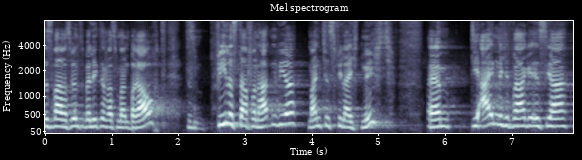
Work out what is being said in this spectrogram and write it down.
Das war, was wir uns überlegt haben, was man braucht. Das, vieles davon hatten wir, manches vielleicht nicht. Ähm, die eigentliche Frage ist ja,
